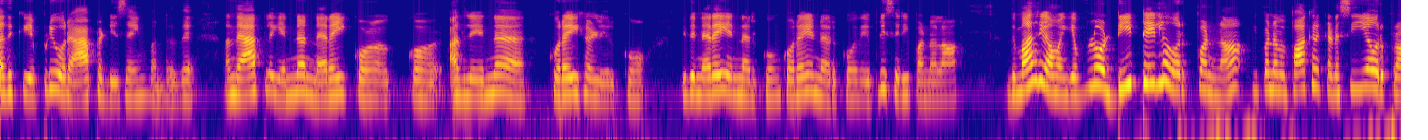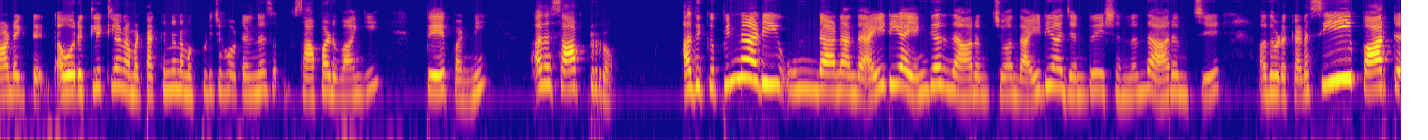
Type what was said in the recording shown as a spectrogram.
அதுக்கு எப்படி ஒரு ஆப்பை டிசைன் பண்ணுறது அந்த ஆப்பில் என்ன நிறை அதில் என்ன குறைகள் இருக்கும்? இது நிறைய என்ன இருக்கும்? குறை என்ன இருக்கும்? இதை எப்படி சரி பண்ணலாம்? இது மாதிரி அவன் எவ்வளோ டீட்டெயிலில் ஒர்க் பண்ணால் இப்போ நம்ம பார்க்குற கடைசியாக ஒரு ப்ராடக்ட்டு ஒரு கிளிக்கில் நம்ம டக்குன்னு நமக்கு பிடிச்ச ஹோட்டல்னு சாப்பாடு வாங்கி பே பண்ணி அதை சாப்பிட்றோம் அதுக்கு பின்னாடி உண்டான அந்த ஐடியா எங்கேருந்து ஆரம்பித்தோ அந்த ஐடியா ஜென்ரேஷன்லேருந்து ஆரம்பித்து அதோட கடைசி பார்ட்டு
